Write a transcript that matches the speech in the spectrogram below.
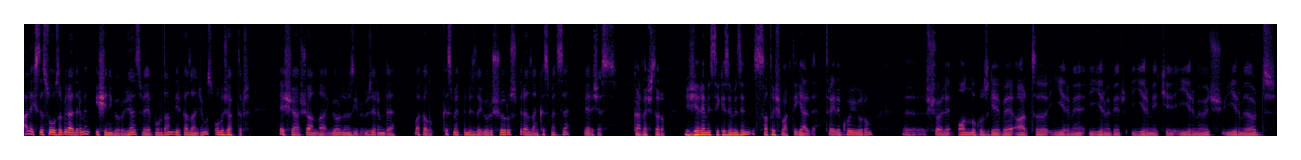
Alex de Souza biraderimin işini göreceğiz ve buradan bir kazancımız olacaktır. Eşya şu anda gördüğünüz gibi üzerimde. Bakalım kısmetlimizle görüşüyoruz. Birazdan kısmetse vereceğiz. Kardeşlerim Jeremy 8'imizin satış vakti geldi. Trade'e koyuyorum. Şöyle 19 GB artı 20, 21, 22, 23, 24,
